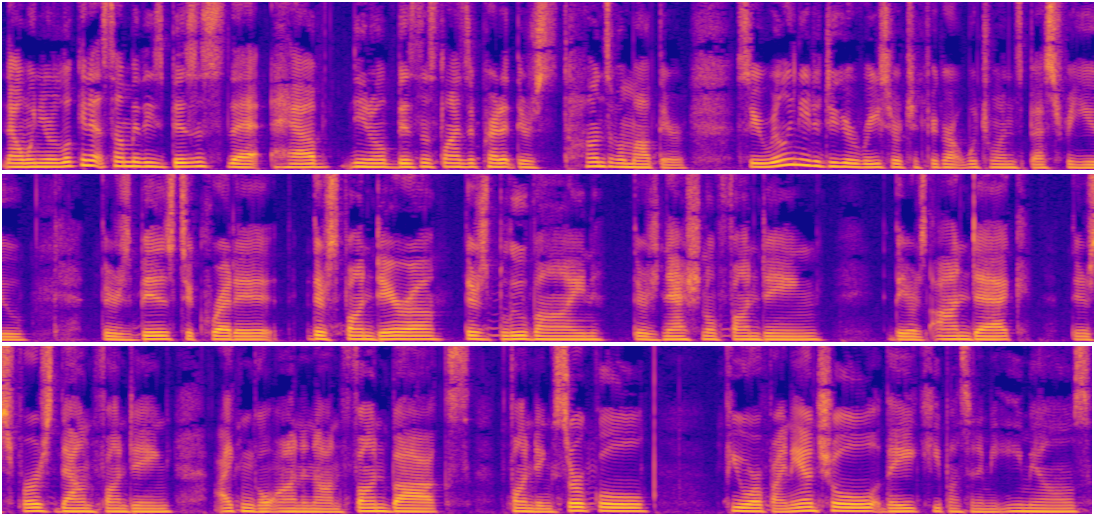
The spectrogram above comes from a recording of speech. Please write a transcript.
Now, when you're looking at some of these businesses that have, you know, business lines of credit, there's tons of them out there. So you really need to do your research and figure out which one's best for you. There's Biz2Credit, there's Fundera, there's Bluevine, there's National Funding, there's On Deck, there's First Down Funding. I can go on and on. Fundbox, Funding Circle, Fora Financial, they keep on sending me emails.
